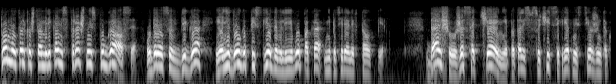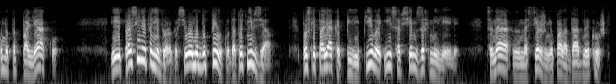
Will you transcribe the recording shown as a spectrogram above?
Помнил только, что американец страшно испугался, ударился в бега, и они долго преследовали его, пока не потеряли в толпе. Дальше уже с отчаяния пытались всучить секретный стержень какому-то поляку. И просили это недорого, всего на бутылку, да тот не взял. После поляка пили пиво и совсем захмелели. Цена на стержень упала до одной кружки.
